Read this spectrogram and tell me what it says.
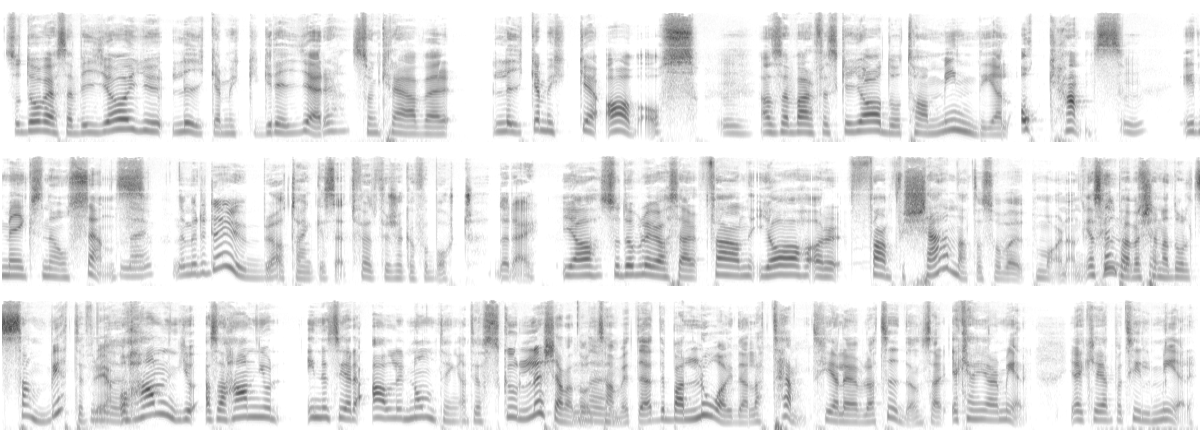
Så då var jag så här, vi gör ju lika mycket grejer som kräver lika mycket av oss. Mm. Alltså varför ska jag då ta min del och hans? Mm. It makes no sense. Nej. Nej men det där är ju ett bra tankesätt för att försöka få bort det där. Ja, så då blev jag så här, fan jag har fan förtjänat att sova ut på morgonen. Jag ska inte behöva 100%. känna dåligt samvete för det. Nej. Och han, alltså han initierade aldrig någonting att jag skulle känna dåligt Nej. samvete. Det bara låg där latent hela jävla tiden. Så här, jag kan göra mer, jag kan hjälpa till mer.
